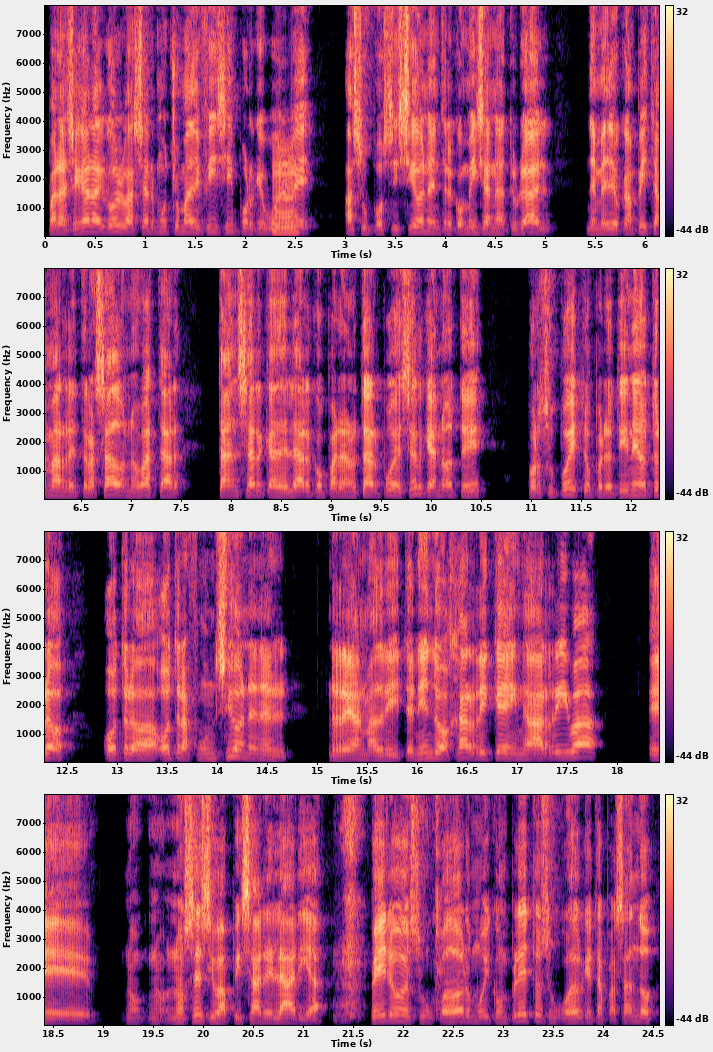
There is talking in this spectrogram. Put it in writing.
para llegar al gol va a ser mucho más difícil porque vuelve a su posición, entre comillas, natural de mediocampista más retrasado, no va a estar tan cerca del arco para anotar. Puede ser que anote, por supuesto, pero tiene otro, otra, otra función en el Real Madrid. Teniendo a Harry Kane arriba, eh, no, no- no sé si va a pisar el área, pero es un jugador muy completo, es un jugador que está pasando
